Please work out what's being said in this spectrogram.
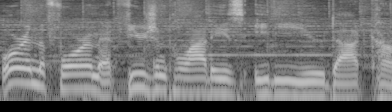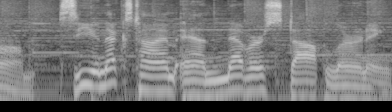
or in the forum at fusionpilatesedu.com. See you next time and never stop learning.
